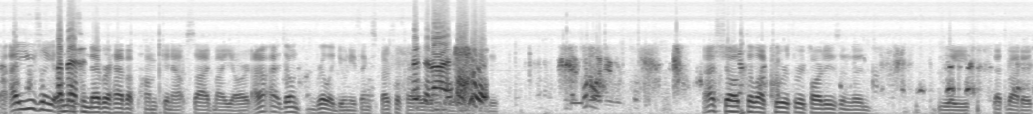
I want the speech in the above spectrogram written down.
I usually But almost then- never have a pumpkin outside my yard. I don't, I don't really do anything special for Halloween. I- to be honest with you. I show up to like two or three parties and then leave. That's about it.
